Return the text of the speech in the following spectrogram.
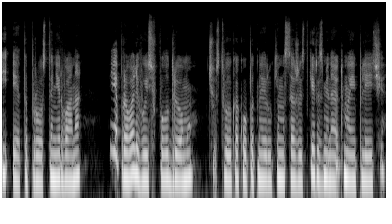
и это просто нирвана. Я проваливаюсь в полудрему, чувствую, как опытные руки массажистки разминают мои плечи,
